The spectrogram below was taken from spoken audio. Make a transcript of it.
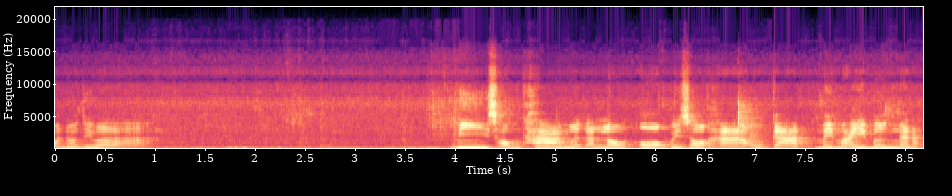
มันเนาะที่ว่า มีสองทางแล้วก็ลองออกไปซอกหาโอกาสไม่ไหมเบิ้งอะนะ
